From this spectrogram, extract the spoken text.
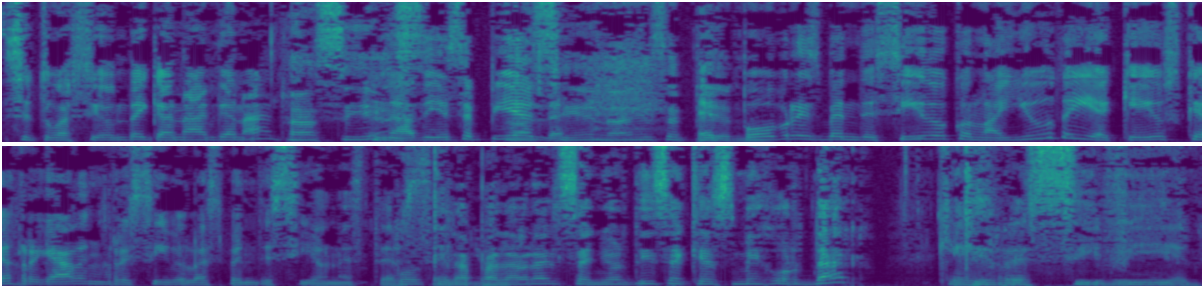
situación de ganar, ganar. Así es. Nadie se pierde. Así es, nadie se pierde. El pobre es bendecido con la ayuda y aquellos que regalan reciben las bendiciones del Señor. Porque la palabra del Señor dice que es mejor dar que, recibir.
